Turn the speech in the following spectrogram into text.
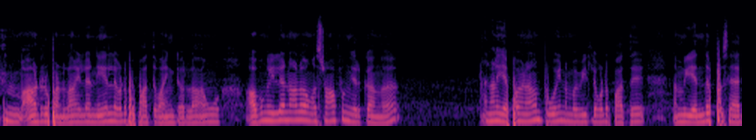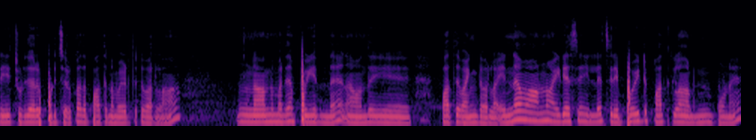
ஆர்டர் பண்ணலாம். இல்லை நேரில் கூட போய் பார்த்து வாங்கிட்டு வரலாம். அவங்க அவங்க இல்லைனாலும் அவங்க ஸ்டாஃபுங்க இருக்காங்க. அதனால் எப்போ வேணாலும் போய் நம்ம வீட்டில் கூட பார்த்து நமக்கு எந்த இப்போ saree சுடிதார் பிடிச்சிருக்கோ அதை பார்த்து நம்ம எடுத்துகிட்டு வரலாம். நான் அந்த மாதிரி தான் போயிருந்தேன். நான் வந்து பார்த்து வாங்கிட்டு வரலாம். என்ன வாங்கணும் ஐடியாஸே இல்லை. சரி போயிட்டு பார்த்துக்கலாம் அப்படின்னு போனேன்.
